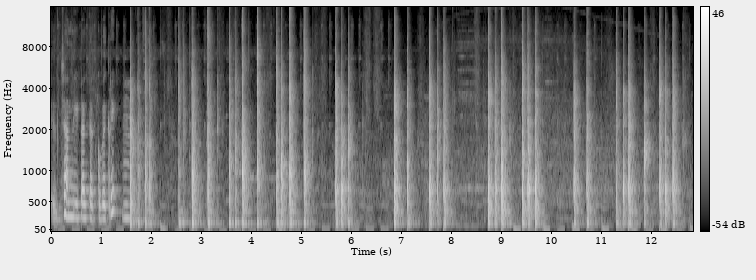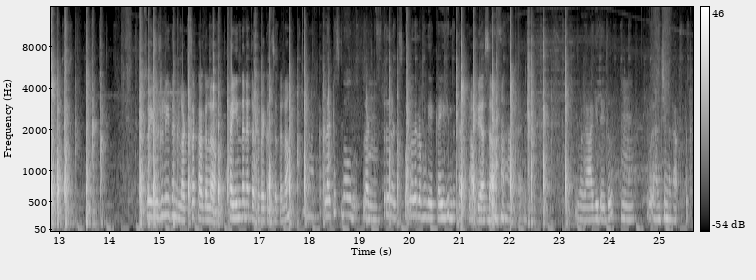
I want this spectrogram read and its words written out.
ಚೆಂದ ಚಂದ ನೀಟಾಗಿ ತಟ್ಕೋಬೇಕ್ರಿ? ಹ್ಞೂ ಲಟ್ಸಕ್ಕಾಗಲ್ಲ? ಕೈಯಿಂದನೇ ತಟ್ಟಬೇಕು ಅನ್ಸತ್ತಲ್ಲ? ಲಟ್ಟಿಸ್ಬೋದು. ಲಟ್ಟಿಸಿದ್ರು ಲಟ್ಟಿಸ್ಬೋದು ಆದರೆ ನಮಗೆ ಕೈಯಿಂದ ತಟ್ಟಿ. ಅಭ್ಯಾಸ. ಇವಾಗ ಆಗಿದೆ ಇದು. ಹ್ಞೂ ಇವಾಗ ಹಂಚಿನ ಮೇಲೆ ಹಾಕ್ಬೇಕು.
